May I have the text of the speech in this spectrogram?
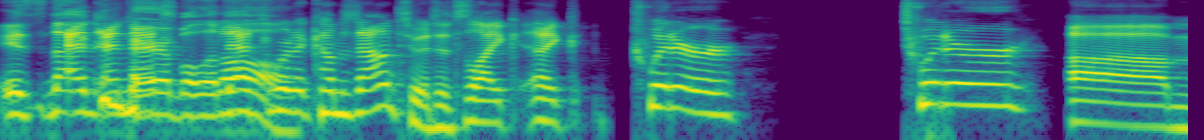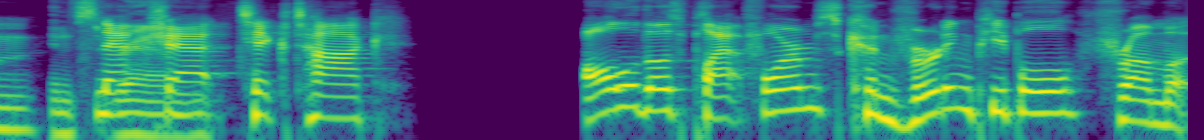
It's not and, and that's, comparable at all. that's all. what it comes down to. It. It's like like Twitter, Twitter, um, Instagram. Snapchat, TikTok, all of those platforms converting people from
